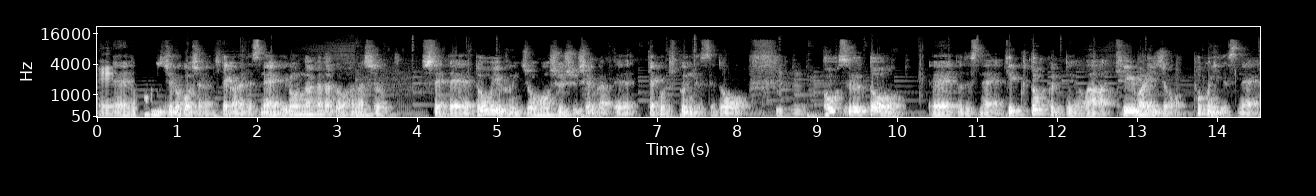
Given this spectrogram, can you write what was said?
えええっ、と、訪日旅行者が来てからですね、いろんな方と話をしてて、どういうふうに情報収集してるかって結構聞くんですけど、うんうん。そうすると、えっ、とですね、TikTok っていうのが9割以上、特にですね、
